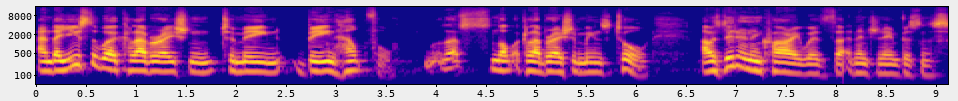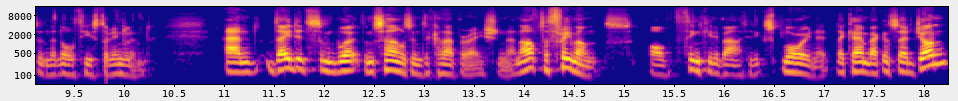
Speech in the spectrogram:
And they used the word collaboration to mean being helpful. Well, that's not what collaboration means at all. I was doing an inquiry with uh, an engineering business in the northeast of England, and they did some work themselves into collaboration. And after three months of thinking about it, exploring it, they came back and said, John,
